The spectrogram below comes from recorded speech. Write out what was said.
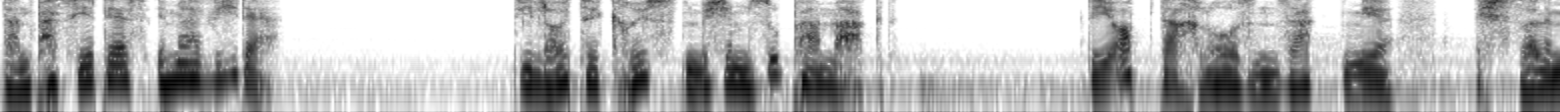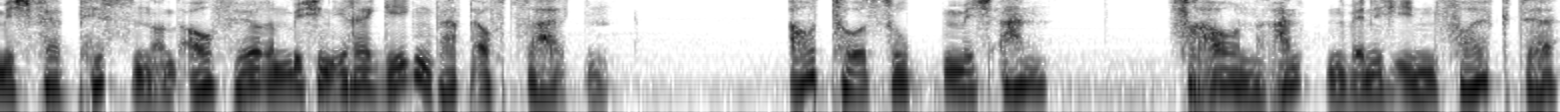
Dann passierte es immer wieder. Die Leute grüßten mich im Supermarkt. Die Obdachlosen sagten mir, ich solle mich verpissen und aufhören, mich in ihrer Gegenwart aufzuhalten. Autos hubten mich an. Frauen rannten, wenn ich ihnen folgte.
